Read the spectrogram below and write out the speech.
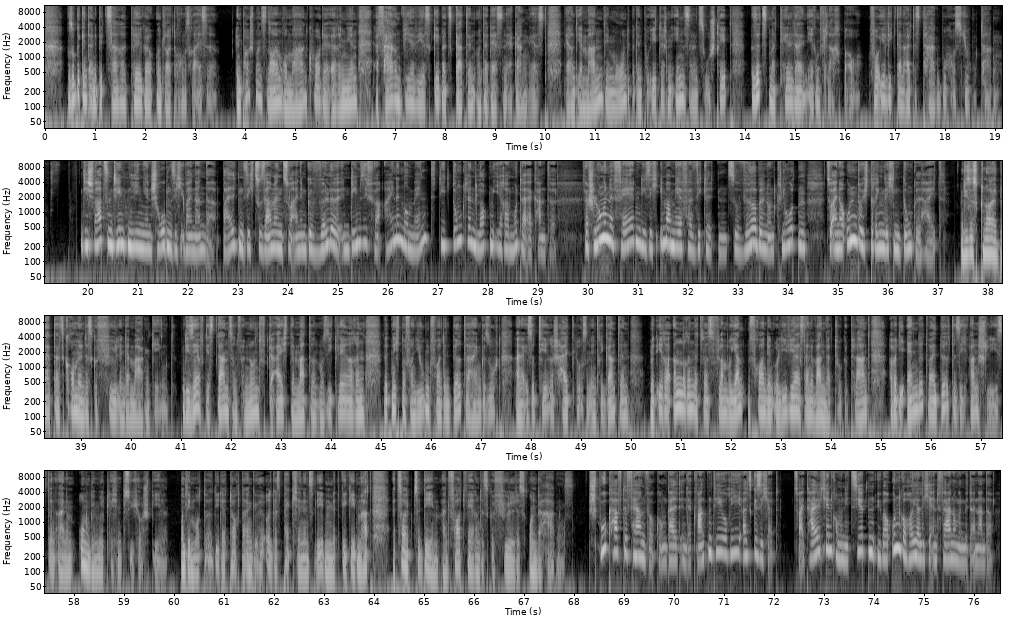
So beginnt eine bizarre Pilger- und Läuterungsreise. In Poschmanns neuem Roman Chor der Erinien erfahren wir, wie es Gilberts Gattin unterdessen ergangen ist. Während ihr Mann dem Mond über den poetischen Inseln zustrebt, sitzt Mathilda in ihrem Flachbau. Vor ihr liegt ein altes Tagebuch aus Jugendtagen. Die schwarzen Tintenlinien schoben sich übereinander, ballten sich zusammen zu einem Gewölle, in dem sie für einen Moment die dunklen Locken ihrer Mutter erkannte – verschlungene Fäden, die sich immer mehr verwickelten, zu Wirbeln und Knoten, zu einer undurchdringlichen Dunkelheit. Dieses Knäuel bleibt als grummelndes Gefühl in der Magengegend. Die sehr auf Distanz und Vernunft geeichte Mathe- und Musiklehrerin wird nicht nur von Jugendfreundin Birte heimgesucht, einer esoterisch haltlosen Intrigantin, mit ihrer anderen, etwas flamboyanten Freundin Olivia ist eine Wandertour geplant, aber die endet, weil Birte sich anschließt in einem ungemütlichen Psychospiel. Und die Mutter, die der Tochter ein gehöriges Päckchen ins Leben mitgegeben hat, erzeugt zudem ein fortwährendes Gefühl des Unbehagens. Spukhafte Fernwirkung galt in der Quantentheorie als gesichert. Zwei Teilchen kommunizierten über ungeheuerliche Entfernungen miteinander –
